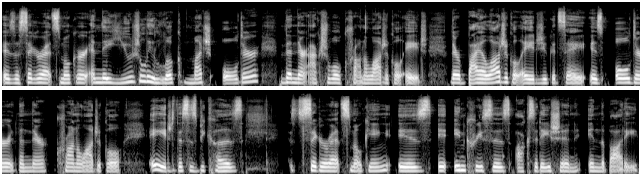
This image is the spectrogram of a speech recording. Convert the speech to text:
is a cigarette smoker, and they usually look much older than their actual chronological age. Their biological age, you could say, is older than their chronological age. This is because cigarette smoking is it increases oxidation in the body.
